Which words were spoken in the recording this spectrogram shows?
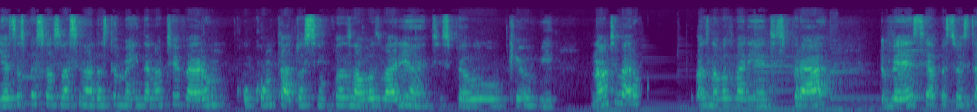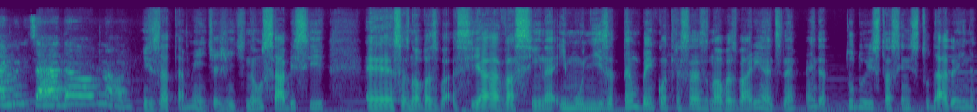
E essas pessoas vacinadas também ainda não tiveram o contato assim com as novas variantes, pelo que eu vi. Não tiveram as novas variantes para ver se a pessoa está imunizada ou não. Exatamente. A gente não sabe se é, essas novas se a vacina imuniza também contra essas novas variantes, né? Ainda tudo isso está sendo estudado ainda.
